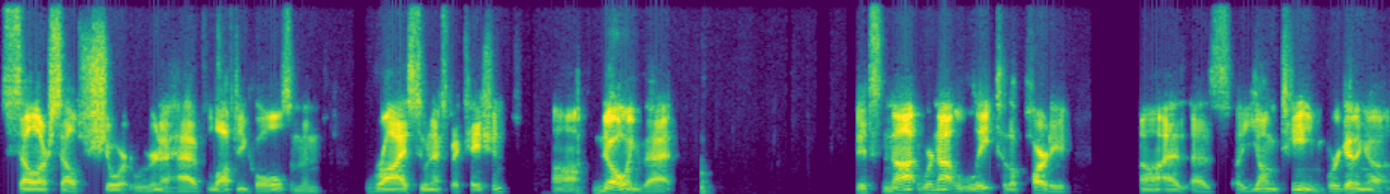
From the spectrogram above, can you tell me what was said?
sell ourselves short. We're going to have lofty goals and then rise to an expectation, uh, knowing that it's not, we're not late to the party uh, as, as a young team. We're getting a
